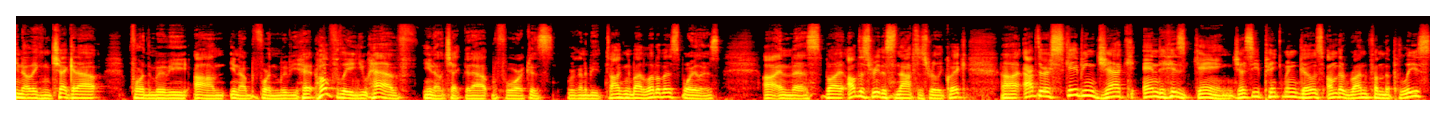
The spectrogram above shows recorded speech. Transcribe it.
you know they can check it out for the movie um you know before the movie hit. Hopefully you have you know checked it out before because we're going to be talking about a little bit of spoilers uh, in this. But i'll just read the synopsis really quick. Uh, after escaping jack and his gang jesse pinkman goes on the run from the police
